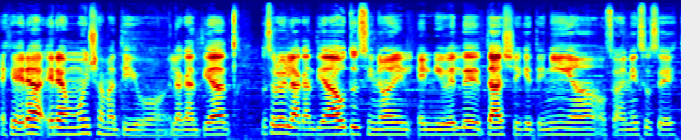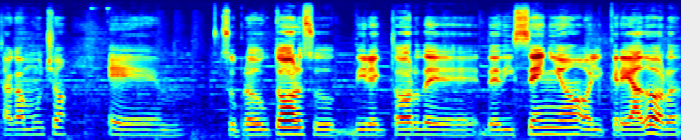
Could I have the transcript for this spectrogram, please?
Es que era, era muy llamativo. La cantidad, no solo la cantidad de autos, sino el, el nivel de detalle que tenía. O sea, en eso se destaca mucho eh, su productor, su director de, diseño o el creador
